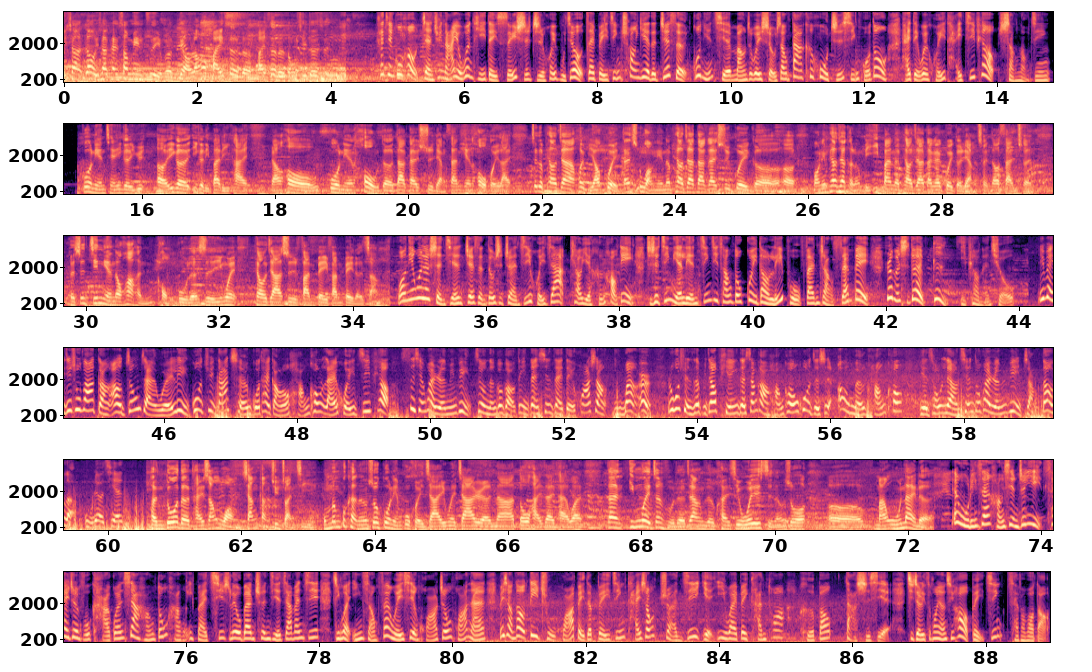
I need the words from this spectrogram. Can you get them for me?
一下，绕一下看上面字有没有掉，然后白色的白色的东西就是。看见过后，展区哪有问题，得随时指挥补救。在北京创业的 Jason，过年前忙着为手上大客户执行活动，还得为回台机票伤脑筋。过年前一个月，呃，一个一个礼拜离开，然后过年后的大概是两三天后回来，这个票价会比较贵。但是往年的票价大概是贵个，呃，往年票价可能比一般的票价大概贵个两成到三成。可是今年的话很恐怖的是，因为票价是翻倍翻倍的涨。往年为了省钱，Jason 都是转机回家，票也很好订。只是今年连经济舱都贵到离谱，翻涨三倍，热门时段更一票难求。以北京出发港澳中展为例，过去搭乘国泰港龙航空来回机票四千块人民币就能够搞定，但现在得花上一万二。如果选择比较便宜的香港航空或者是澳门航空，也从两千多块人民币涨到了五六千。很多的台商往香港去转机，我们不可能说过年不回家，因为家人啊都还在台湾。但因为政府的这样的关系，我也只能说，呃，蛮无奈的。M 五零三航线争议，蔡政府卡关下航东航一百七十六班春节加班机，尽管影响范围线华中华南，没想到地处华北的北京台商转机也意外被砍拖，荷包大失血。记者李思芳、杨奇浩北京采访报道。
